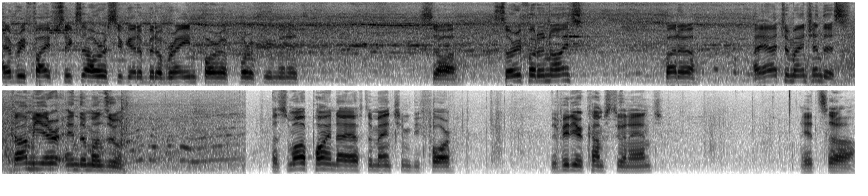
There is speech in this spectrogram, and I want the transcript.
every five six hours you get a bit of rain for a, for a few minutes. So sorry for the noise but uh, I had to mention this. Come here in the monsoon. A small point I have to mention before the video comes to an end. It's uh,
